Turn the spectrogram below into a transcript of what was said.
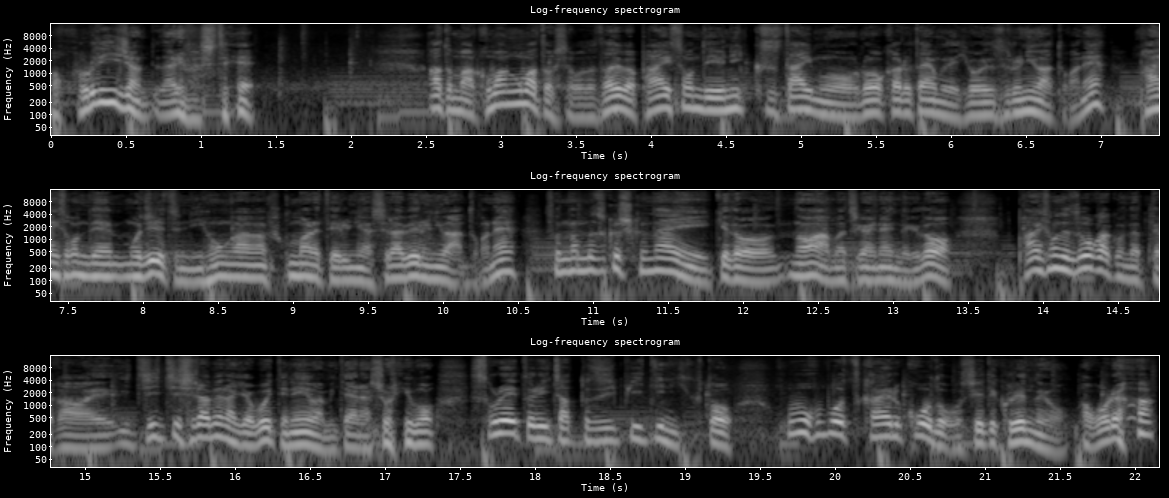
あ、これでいいじゃんってなりまして、あとまあ、細々としたこと、例えば Python で Unix タイムをローカルタイムで表示するにはとかね、Python で文字列に日本語が含まれているには調べるにはとかね、そんな難しくないけど、のは間違いないんだけど、Python でどう書くんだったかはいちいち調べなきゃ覚えてねえわみたいな処理をストレートにチャット GPT に聞くと、ほぼほぼ使えるコードを教えてくれるのよ。あ、これは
